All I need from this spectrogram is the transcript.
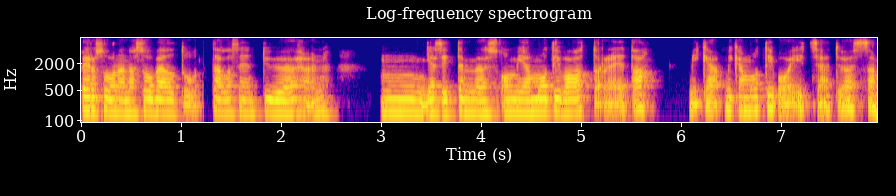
persoonana soveltuu tällaiseen työhön mm, ja sitten myös omia motivaattoreita, mikä, mikä motivoi itseä työssä.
